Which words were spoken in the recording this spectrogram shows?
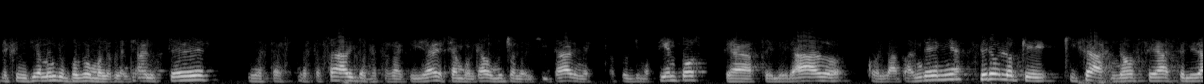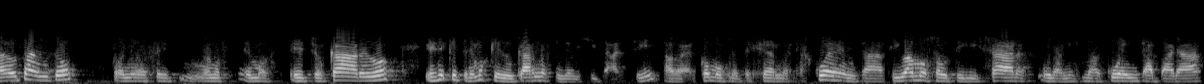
definitivamente un poco como lo planteaban ustedes, nuestras, nuestros hábitos, nuestras actividades se han volcado mucho a lo digital en estos últimos tiempos, se ha acelerado con la pandemia, pero lo que quizás no se ha acelerado tanto, no, no nos hemos hecho cargo, es de que tenemos que educarnos en lo digital, ¿sí? A ver, cómo proteger nuestras cuentas, si vamos a utilizar una misma cuenta para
